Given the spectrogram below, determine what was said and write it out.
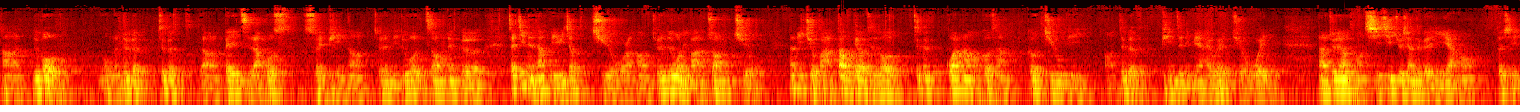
啊，如果我们这个这个呃杯子啊或水瓶啊，就是你如果装那个，在经典上比喻叫酒然后，就是如果你把它装酒，那你酒把它倒掉之后，这个关啊够长够揪鼻啊，这个瓶子里面还会有酒味，那就像什么习气就像这个一样哦，就是。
